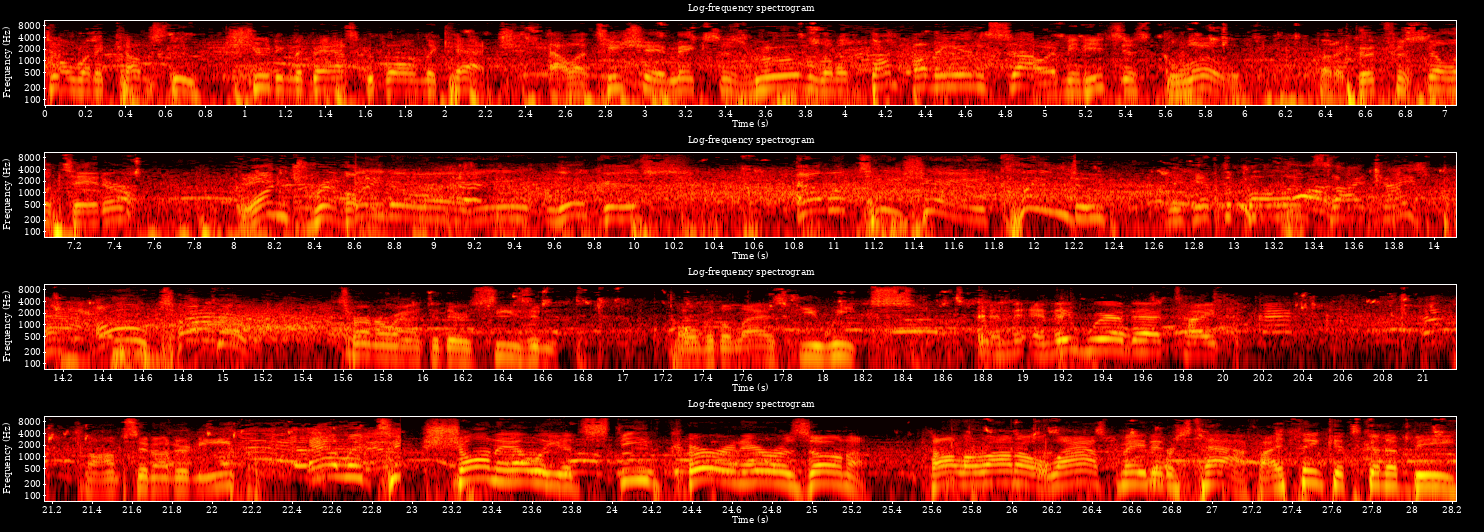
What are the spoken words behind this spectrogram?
Nice to when it comes to shooting the basketball and the catch. Alatishe makes his move. A little bump on the inside. I mean, he's just glued. But a good facilitator. One dribble. Lead away. Lucas. Alatishe clean to. They get the ball inside. Nice pass. Oh, Tucker. Turnaround to their season over the last few weeks. and, and they wear that type. Thompson underneath. Sean Elliott, Steve Kerr in Arizona. Colorado last made it first half. I think it's going to be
